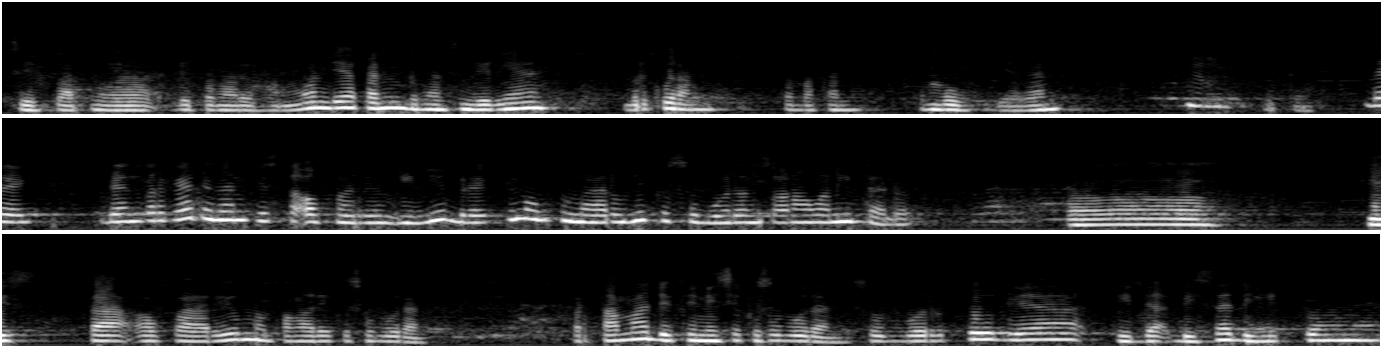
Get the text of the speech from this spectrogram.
sifatnya dipengaruhi hormon, dia akan dengan sendirinya berkurang, bahkan sembuh, ya kan? Hmm. Gitu. Baik, dan terkait dengan kista ovarium ini berarti mempengaruhi kesuburan seorang wanita, dok? Uh, kista ovarium mempengaruhi kesuburan. Pertama definisi kesuburan. Subur tuh dia tidak bisa dihitung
